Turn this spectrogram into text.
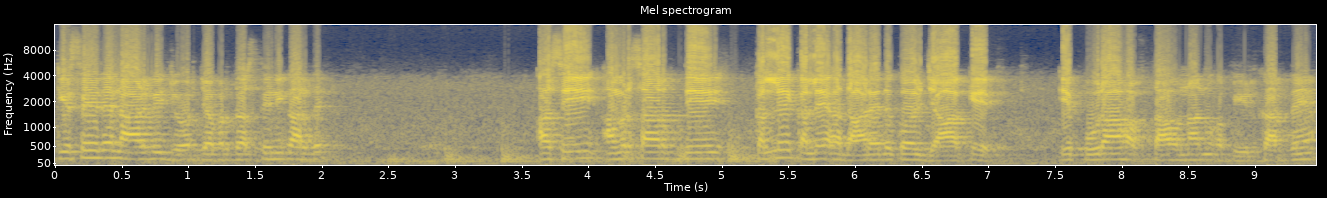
ਕਿਸੇ ਦੇ ਨਾਲ ਵੀ ਜ਼ੋਰ ਜ਼ਬਰਦਸਤੀ ਨਹੀਂ ਕਰਦੇ। ਅਸੀਂ ਅੰਮ੍ਰਿਤਸਰ ਦੇ ਕੱਲੇ-ਕੱਲੇ ਅਦਾਰੇ ਦੇ ਕੋਲ ਜਾ ਕੇ ਇਹ ਪੂਰਾ ਹਫਤਾ ਉਹਨਾਂ ਨੂੰ ਅਪੀਲ ਕਰਦੇ ਹਾਂ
